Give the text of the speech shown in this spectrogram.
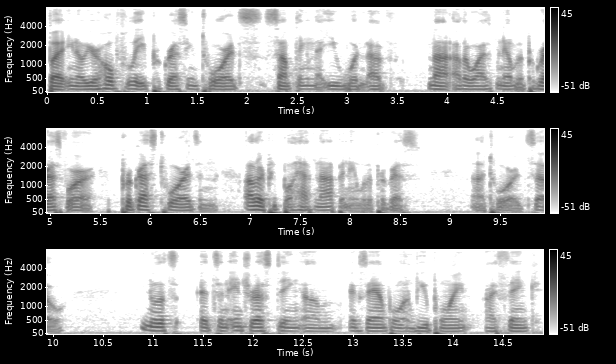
but you know you're hopefully progressing towards something that you wouldn't have not otherwise been able to progress for progress towards and other people have not been able to progress uh, towards. So you know it's it's an interesting um, example and viewpoint I think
